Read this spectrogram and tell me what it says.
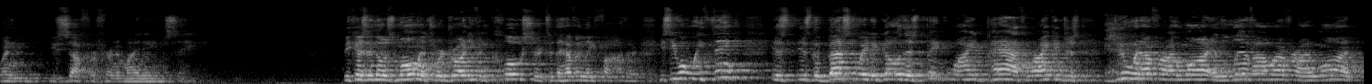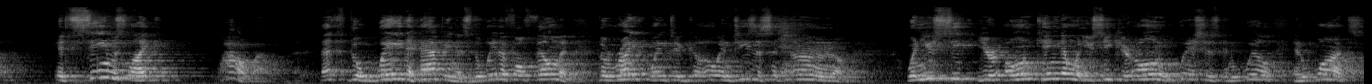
when you suffer for my name's sake. Because in those moments, we're drawn even closer to the Heavenly Father. You see, what we think is, is the best way to go, this big wide path where I can just do whatever I want and live however I want, it seems like, wow, that's the way to happiness, the way to fulfillment, the right way to go. And Jesus said, no, no, no, no. When you seek your own kingdom, when you seek your own wishes and will and wants,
